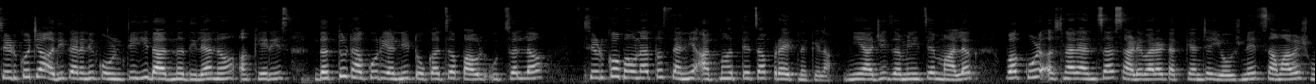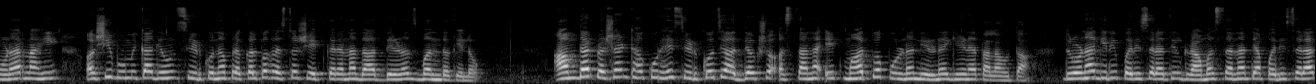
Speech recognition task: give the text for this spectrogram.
सिडकोच्या अधिकाऱ्यांनी कोणतीही दाद न दिल्यानं अखेरीस दत्तू ठाकूर यांनी टोकाचं पाऊल उचललं. सिडको भवनातच त्यांनी आत्महत्येचा प्रयत्न केला. नियाजी जमिनीचे मालक व कुळ असणाऱ्यांचा साडेबारा टक्क्यांच्या योजनेत समावेश होणार नाही अशी भूमिका घेऊन सिडकोनं प्रकल्पग्रस्त शेतकऱ्यांना दाद देणंच बंद केलं. आमदार प्रशांत ठाकूर हे सिडकोचे अध्यक्ष असताना एक महत्त्वपूर्ण निर्णय घेण्यात आला होता. द्रोणागिरी परिसरातील ग्रामस्थांना त्या परिसरात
